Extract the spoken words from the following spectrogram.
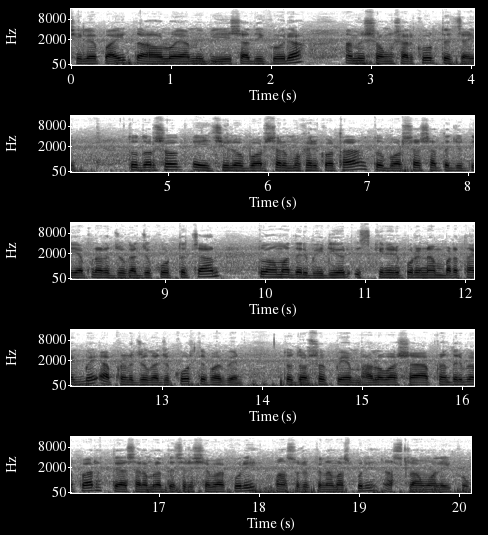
ছেলে পাই, তাহলে আমি বিয়ে শাদি করে আমি সংসার করতে চাই। তো দর্শক, এই ছিল বর্ষার মুখের কথা। তো বর্ষার সাথে যদি আপনারা যোগাযোগ করতে চান, তো আমাদের ভিডিওর স্ক্রিনের উপরে নাম্বার থাকবে, আপনারা যোগাযোগ করতে পারবেন। তো দর্শক, প্রেম, ভালোবাসা আপনাদের ব্যাপার। তে আসার আমরা দেশের সেবা করি, পাঁচ রক্ত নামাজ পড়ি। আসসালামু আলাইকুম।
